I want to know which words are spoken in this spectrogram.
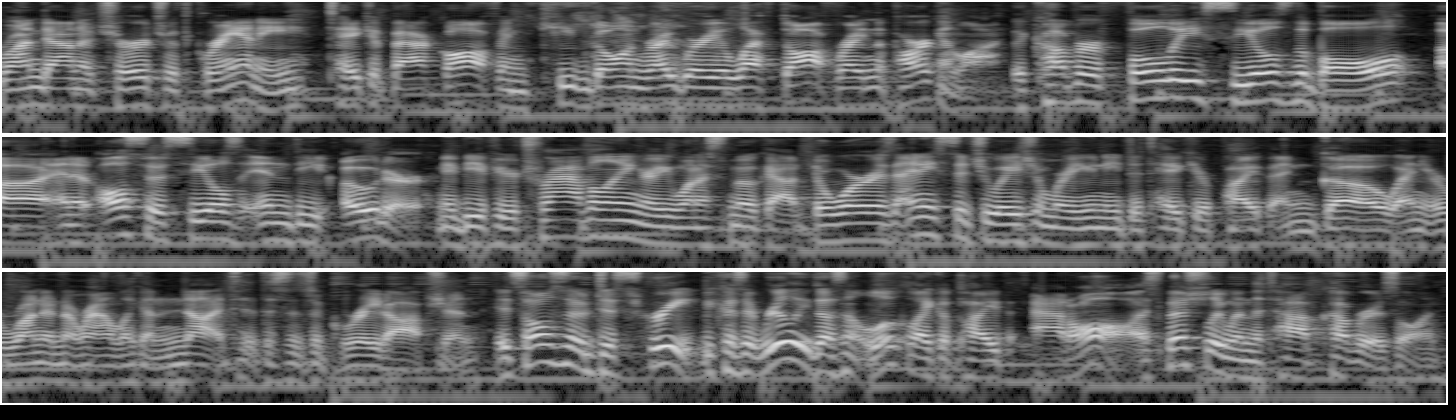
run down to church with Granny, take it back off, and keep going right where you left off, right in the parking lot. The cover fully seals the bowl, uh, and it also seals in the odor. Maybe if you're traveling or you want to smoke outdoors, any situation where you need to take your pipe and go and you're running around like a nut, this is a great option. It's also discreet because it really doesn't look like a pipe at all, especially when the top cover is on.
